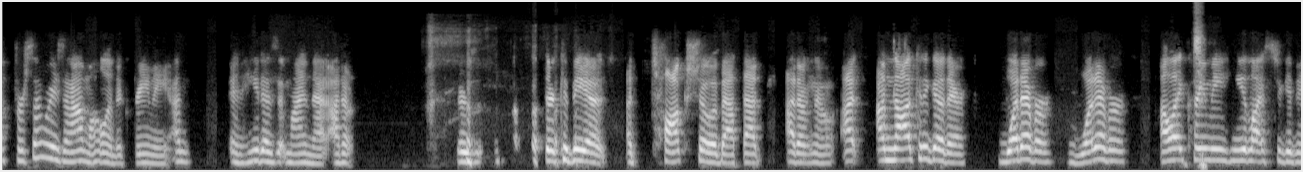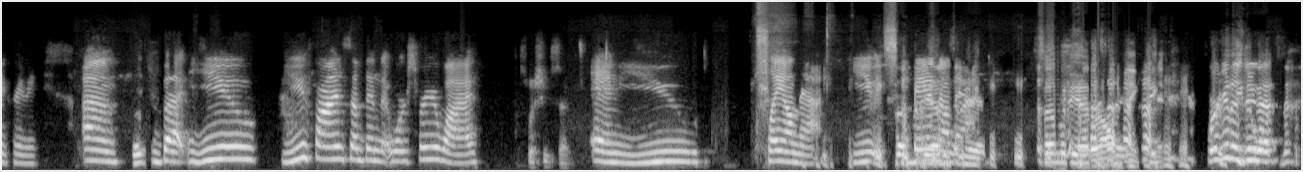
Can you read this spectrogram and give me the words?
I for some reason I'm all into creamy. I'm, and he doesn't mind that. I don't. There's there could be a, a talk show about that. I don't know. I I'm not gonna go there. Whatever, whatever. I like creamy. He likes to give me creamy. Um, but you you find something that works for your wife That's what she said. and you play on that. You Somebody expand had on that. it. Somebody had We're all to say thinking it. it. We're going to do that. that-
